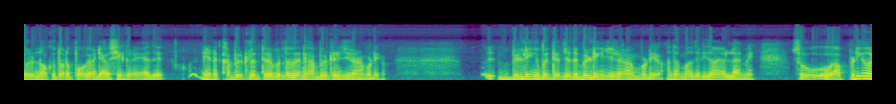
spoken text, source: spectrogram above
ஒரு நோக்கத்தோடு போக வேண்டிய அவசியம் கிடையாது. எனக்கு கம்ப்யூட்டர் தெரிஞ்சது எனக்கு கம்ப்யூட்டர் இன்ஜினியர் ஆக முடியும். பில்டிங்கை பற்றி தெரிஞ்சது பில்டிங் இன்ஜினியர் ஆக முடியும். அந்த மாதிரி தான் எல்லாமே. ஸோ அப்படியும்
